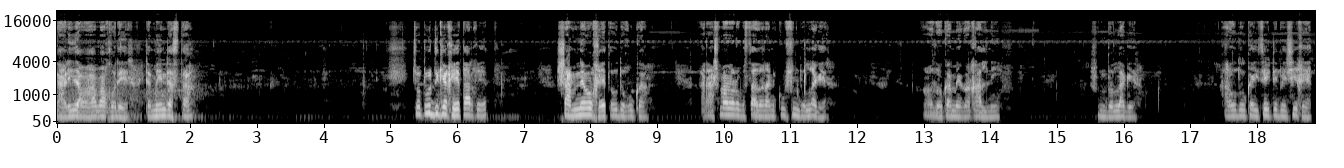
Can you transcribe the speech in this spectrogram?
गाड़ी जावा हवा खोर मेन रास्ता चतुर्दी खेत और खेत सामने वो खेत उदुका আর আসমানের অবস্থা ধরানি খুব সুন্দর লাগে। দোকা মেঘর কালনি, সুন্দর লাগে। আর দোকা ইসে এটা বেশি ক্ষেত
